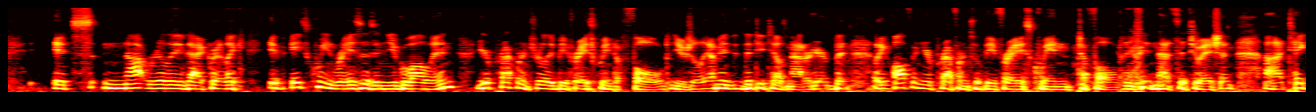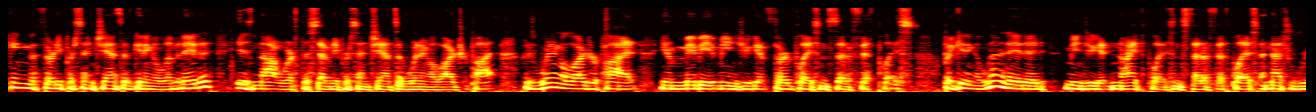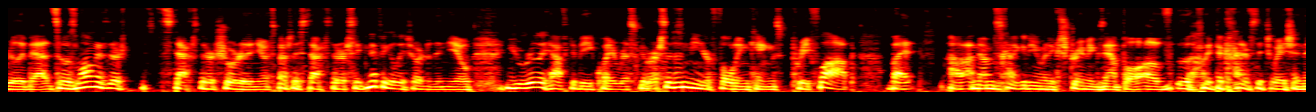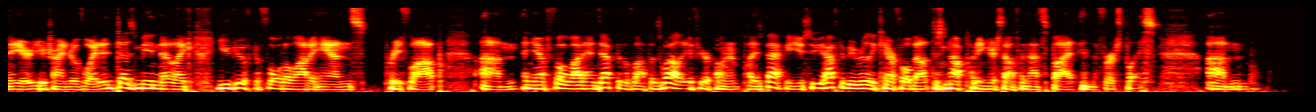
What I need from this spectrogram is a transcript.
it's not really that great. Like if ace queen raises and you go all in, your preference really be for ace queen to fold. Usually, I mean the details matter here, but like often your preference would be for ace queen to fold in that situation. Uh, taking the thirty percent chance of getting eliminated is not worth the seventy percent chance of winning a larger pot. Because winning a larger pot, you know, maybe it means you get third place instead of fifth place, but getting eliminated means you get ninth place instead of fifth place, and that's really bad. So as long as there's stacks that are shorter than you, especially stacks that are significantly shorter than than you, you really have to be quite risk averse. It doesn't mean you're folding kings pre-flop, but uh, I I'm just kind of giving you an extreme example of like the kind of situation that you're you're trying to avoid. It does mean that like you do have to fold a lot of hands pre-flop, um, and you have to fold a lot of hands after the flop as well if your opponent plays back at you. So you have to be really careful about just not putting yourself in that spot in the first place. Um,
